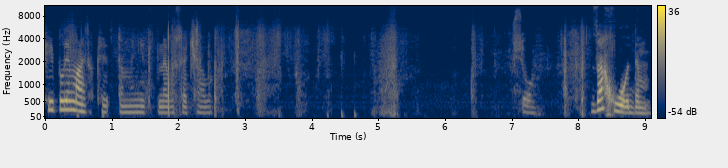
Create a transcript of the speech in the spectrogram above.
Ще й плейматки там мені тут не вистачало. Все. Заходимо.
